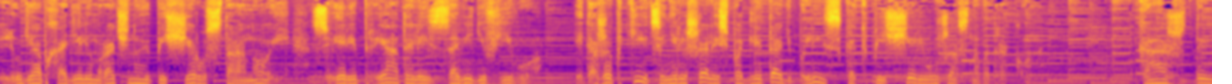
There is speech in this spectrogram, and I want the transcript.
Люди обходили мрачную пещеру стороной, звери прятались, завидев его, и даже птицы не решались подлетать близко к пещере ужасного дракона. Каждый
